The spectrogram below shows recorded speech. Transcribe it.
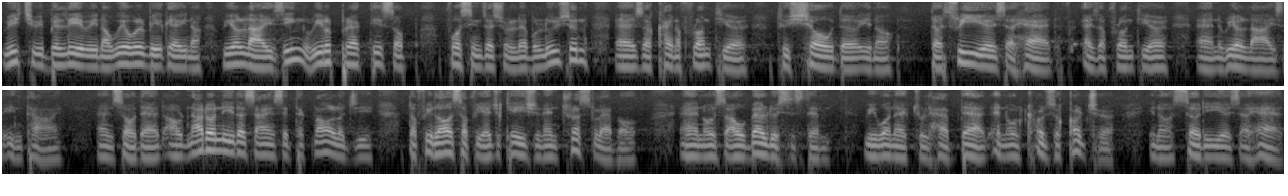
which we believe you know, we will be you know, realizing real practice of fourth industrial revolution as a kind of frontier to show the, you know, the three years ahead as a frontier and realize in time. And so that our, not only the science and technology, the philosophy, education, and trust level, and also our value system, we want to actually have that, and also culture, you know, 30 years ahead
